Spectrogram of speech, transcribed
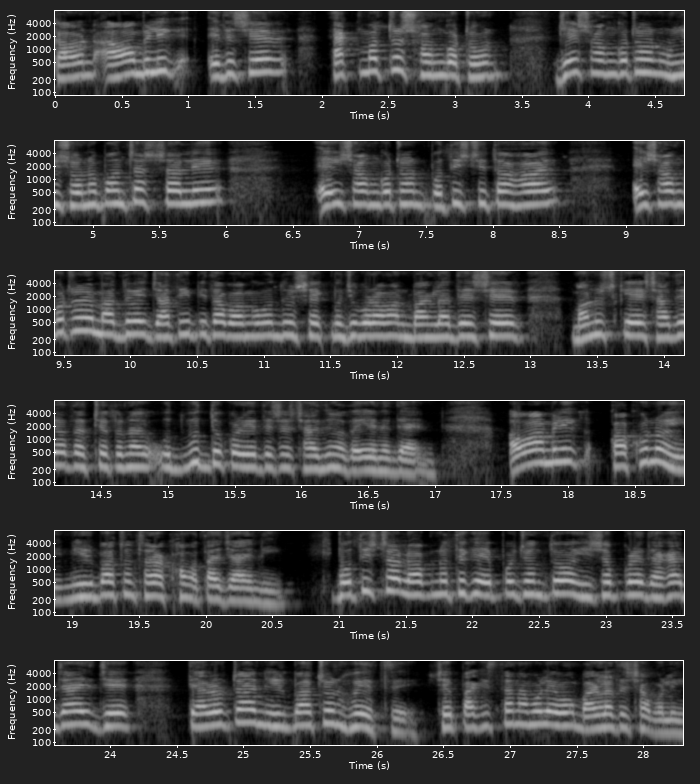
কারণ আওয়ামী লীগ এদেশের একমাত্র সংগঠন, যে সংগঠন উনিশশো উনপঞ্চাশ সালে এই সংগঠন প্রতিষ্ঠিত হয় এই সংগঠনের মাধ্যমে জাতির পিতা বঙ্গবন্ধু শেখ মুজিবুর রহমান বাংলাদেশের মানুষকে স্বাধীনতার চেতনায় উদ্বুদ্ধ করে দেশের স্বাধীনতা এনে দেন। আওয়ামী লীগ কখনোই নির্বাচন ছাড়া ক্ষমতায় যায়নি। প্রতিষ্ঠা লগ্ন থেকে এ পর্যন্ত হিসাব করে দেখা যায় যে তেরোটা নির্বাচন হয়েছে, সে পাকিস্তান আমলে এবং বাংলাদেশ আমলে।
